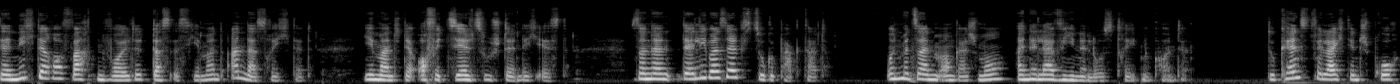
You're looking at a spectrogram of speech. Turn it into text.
der nicht darauf warten wollte, dass es jemand anders richtet, jemand, der offiziell zuständig ist, sondern der lieber selbst zugepackt hat und mit seinem Engagement eine Lawine lostreten konnte. Du kennst vielleicht den Spruch,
